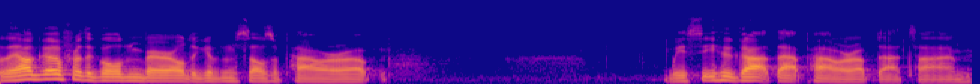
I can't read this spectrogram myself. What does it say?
So they all go for the golden barrel to give themselves a power up. We see who got that power up that time.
